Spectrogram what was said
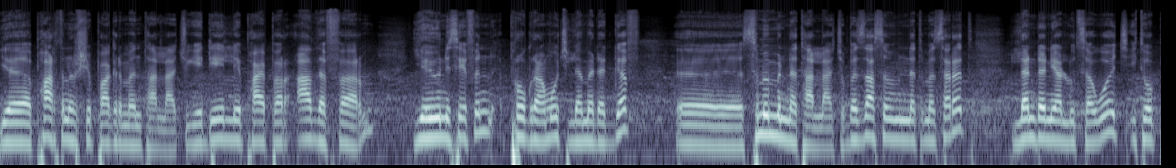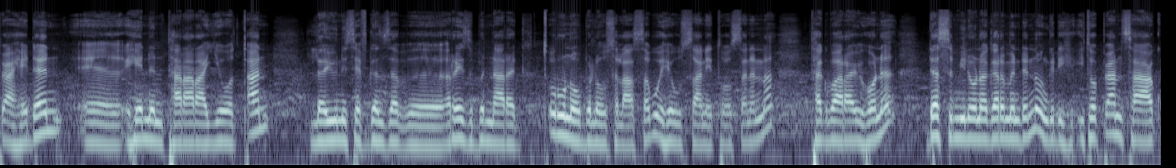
የ partnership agreement አላቸው። የዲኤልኤ ፓይፐር as a firm የዩኒሴፍን ፕሮግራሞች ለመደገፍ ስምምነት አላቸው። በዛ ስምምነት መሰረት ለንደን ያሉት ሰዎች ኢትዮጵያ ሄደን ይሄንን ተራራ እየወጣን ለዩኒሴፍ ገንዘብ raise ብናደረግ ጥሩ ነው ብለው ስላሰቡ ይሄ ውሳኔ ተወሰነና ተግባራዊ ሆነ። ደስ የሚለው ነገር ምንድን ነው እንግዲህ ኢትዮጵያን ሳያውቁ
